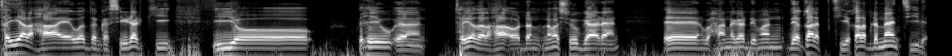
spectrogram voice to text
taya lahaa ee wadanka siidharhkii iyo wixii tayada lahaa oo dhan nama soo gaadhaan waxaa naga dhiman dee qalabkii qalab dhammaantiiba.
